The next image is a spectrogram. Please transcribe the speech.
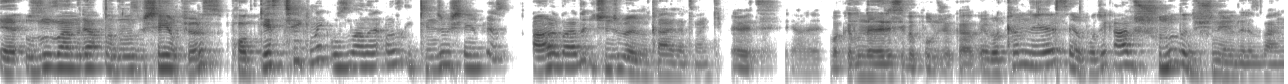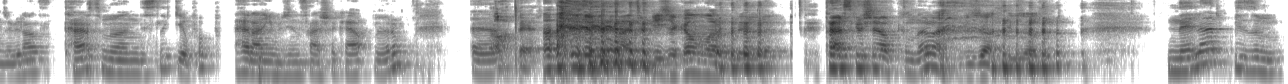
Ee, uzun zamandır yapmadığımız bir şey yapıyoruz. Podcast çekmek uzun zamandır yapmadığımız ikinci bir şey yapıyoruz. Arda arda 3. bölümü kaydetmek. Evet yani bakalım nelere sebep olacak abi. E bakalım nelere sebep olacak. Abi şunu da düşünebiliriz bence. Biraz ters mühendislik yapıp herhangi bir cinsel şaka yapmıyorum. Ee, Ah be. Çok iyi şakam vardı. Yani. ters köşe yaptım değil mi? güzel güzel. Neler bizim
